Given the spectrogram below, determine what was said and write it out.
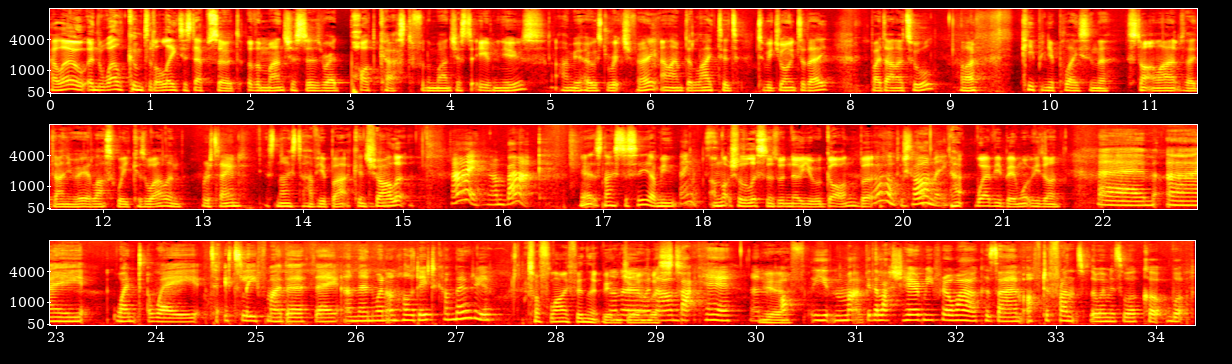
Hello and welcome to the latest episode of the Manchester's Red podcast for the Manchester Evening News. I'm your host Rich Fay and I'm delighted to be joined today by Dan O'Toole. Hello. Keeping your place in the starting lineup today, Dan. You were here last week as well and Retained. it's nice to have you back. And Charlotte, Hi, I'm back. yeah, it's nice to see you. I mean, Thanks. I'm not sure the listeners would know you were gone, but Oh, charming. where have you been? What have you done? Um, I went away to Italy for my birthday and then went on holiday to Cambodia. Tough life, isn't it, being I a know, and now I'm back here and Yeah. off. It might be the last you hear of me for a while because I'm off to France for the Women's World Cup. But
